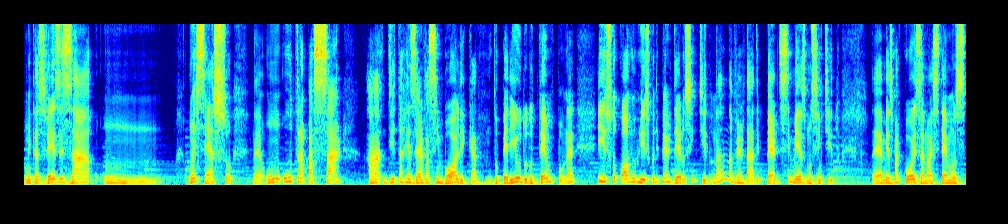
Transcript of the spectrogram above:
muitas vezes há um, um excesso, né? um ultrapassar a dita reserva simbólica do período do tempo, né? E isto corre o risco de perder o sentido. Na, na verdade, perde-se mesmo o sentido. É a mesma coisa, nós temos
